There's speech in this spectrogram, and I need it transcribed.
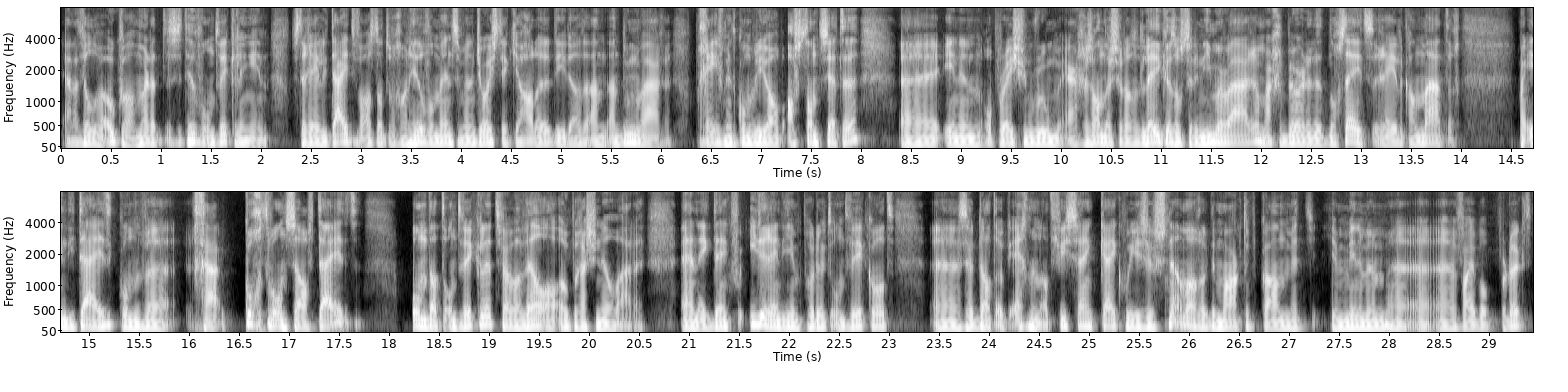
ja, dat wilden we ook wel, maar er zit heel veel ontwikkeling in. Dus de realiteit was dat we gewoon heel veel mensen met een joystickje hadden die dat aan, het doen waren. Op een gegeven moment konden we die wel op afstand zetten eh, in een operation room ergens anders, zodat het leek alsof ze er niet meer waren, maar gebeurde het nog steeds redelijk handmatig. Maar in die tijd konden we, kochten we onszelf tijd om dat te ontwikkelen, terwijl we wel al operationeel waren. En ik denk voor iedereen die een product ontwikkelt, eh, zou dat ook echt mijn advies zijn. Kijk hoe je zo snel mogelijk de markt op kan met je minimum eh, viable product.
